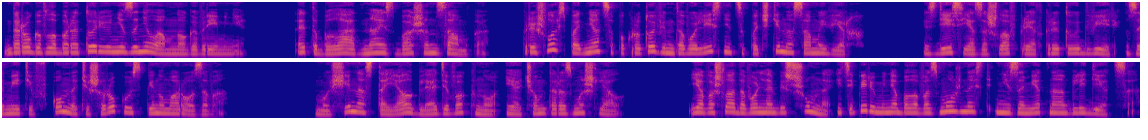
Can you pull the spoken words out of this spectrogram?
Дорога в лабораторию не заняла много времени. Это была одна из башен замка. Пришлось подняться по крутой винтовой лестнице почти на самый верх. Здесь я зашла в приоткрытую дверь, заметив в комнате широкую спину Морозова. Мужчина стоял, глядя в окно, и о чем-то размышлял. Я вошла довольно бесшумно, и теперь у меня была возможность незаметно оглядеться.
